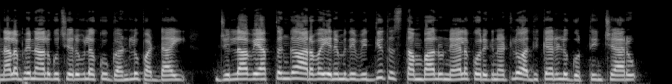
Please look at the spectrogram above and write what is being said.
నలభై నాలుగు చెరువులకు గండ్లు పడ్డాయి. జిల్లా వ్యాప్తంగా అరవై ఎనిమిది విద్యుత్ స్తంభాలు నేలకొరిగినట్లు అధికారులు గుర్తించారు.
